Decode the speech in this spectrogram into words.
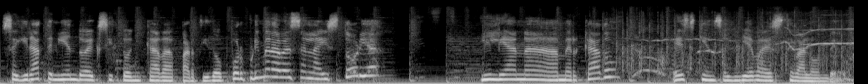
seguirá teniendo éxito en cada partido. Por primera vez en la historia, Liliana Mercado es quien se lleva este balón de oro.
